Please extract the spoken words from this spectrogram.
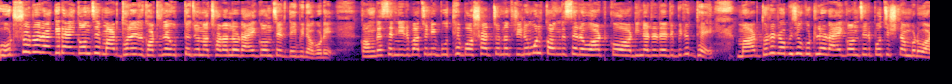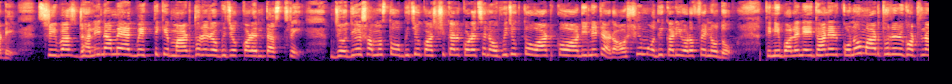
ভোট শুরুর আগে রায়গঞ্জে মারধরের ঘটনায় উত্তেজনা ছড়ালো রায়গঞ্জের দেবীনগরে। কংগ্রেসের নির্বাচনী বুথে বসার জন্য তৃণমূল কংগ্রেসের ওয়ার্ড কোঅর্ডিনেটরের বিরুদ্ধে মারধরের অভিযোগ উঠল রায়গঞ্জের পঁচিশ নম্বর ওয়ার্ডে। শ্রীবাস ঢালি নামে এক ব্যক্তিকে মারধরের অভিযোগ করেন তার স্ত্রী। যদিও সমস্ত অভিযোগ অস্বীকার করেছেন অভিযুক্ত ওয়ার্ড কোঅর্ডিনেটর অসীম অধিকারী ওরফে নোদো। তিনি বলেন, এই ধরনের কোনো মারধরের ঘটনা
